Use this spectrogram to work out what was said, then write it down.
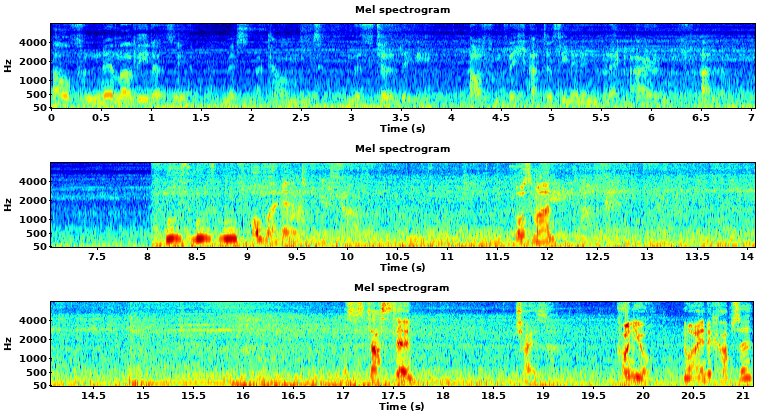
auf Nimmerwiedersehen, Miss Nacker. Und Mr. Lee, hoffentlich hat es Ihnen in Black Iron gefallen. Move, move, move, overhead. Los, Mann. Was ist das denn? Scheiße. Konjo, nur eine Kapsel?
